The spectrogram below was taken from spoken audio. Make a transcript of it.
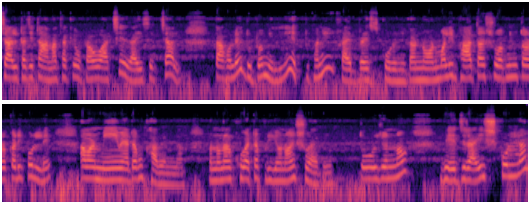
চালটা যেটা আনা থাকে ওটাও আছে, রাইসের চাল। তাহলে দুটো মিলিয়ে একটুখানি ফ্রাইড রাইস করে নিই। কারণ নর্মালি ভাত আর সোয়াবিন তরকারি করলে আমার মেয়ে ম্যাডাম খাবেন না। কারণ ওনার খুব একটা প্রিয় নয় সোয়াবিন। তো ওই জন্য ভেজ রাইস করলাম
